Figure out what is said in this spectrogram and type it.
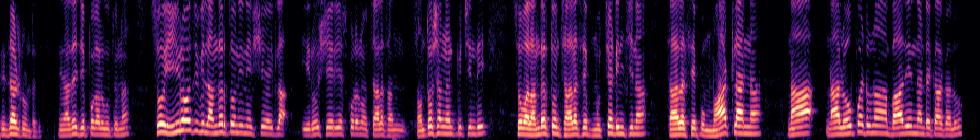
రిజల్ట్ ఉంటుంది. నేను అదే చెప్పగలుగుతున్నా. సో ఈరోజు వీళ్ళందరితో నేను షే- ఇట్లా ఈరోజు షేర్ చేసుకోవడం చాలా సం సంతోషంగా అనిపించింది. సో వాళ్ళందరితో చాలాసేపు ముచ్చటించిన చాలాసేపు మాట్లాడినా నా నా లోపట ఉన్న బాధ ఏంటంటే కాకలు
